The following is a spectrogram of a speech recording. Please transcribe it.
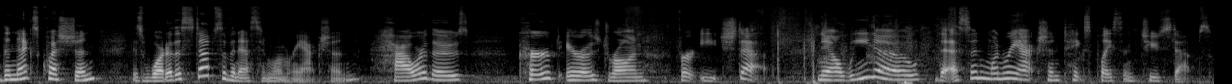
The next question is what are the steps of an SN1 reaction? How are those curved arrows drawn for each step? Now we know the SN1 reaction takes place in two steps.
